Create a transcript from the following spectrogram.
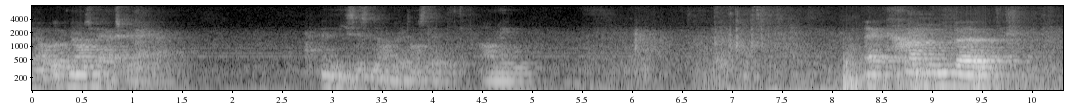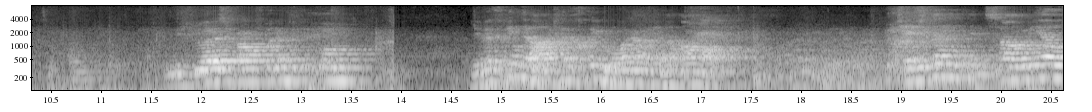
Ja, ook na ons werksplekke. In Jesus naam bid ons dit. Amen. Ek gaan vir die Floris vra voor om te kom. Liewe vriende, hartlike goeiemôre aan julle almal. Jason en Samuel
